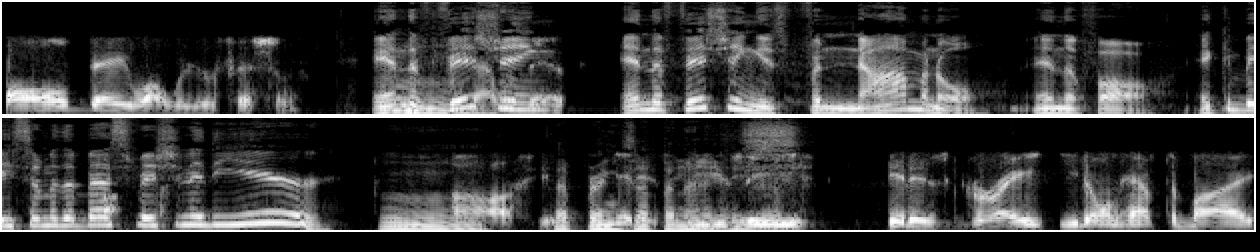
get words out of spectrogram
all day while we were fishing. And the was fishing and the fishing is phenomenal in the fall. It can be some of the best fishing of the year. Oh, That brings up is an idea. easy. It is great. You don't have to buy.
